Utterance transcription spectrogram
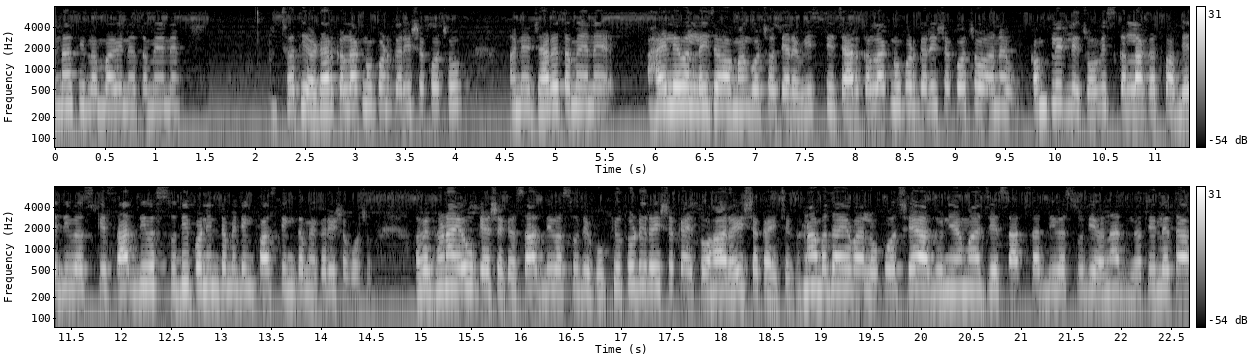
એનાથી લંબાવીને તમે એને છથી અઢાર કલાકનું પણ કરી શકો છો. અને જ્યારે તમે એને હાઈ લેવલ લઈ જવા માંગો છો, ત્યારે વીસથી ચાર કલાકનું પણ કરી શકો છો અને કમ્પ્લીટલી ચોવીસ કલાક અથવા બે દિવસ કે સાત દિવસ સુધી પણ ઇન્ટરમિટિંગ ફાસ્ટિંગ તમે કરી શકો છો. હવે ઘણા એવું કહેશે કે સાત દિવસ સુધી ભૂખ્યું થોડી રહી શકાય, તો હા, રહી શકાય છે. ઘણા બધા એવા લોકો છે આ દુનિયામાં જે સાત સાત દિવસ સુધી અનાજ નથી લેતા.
